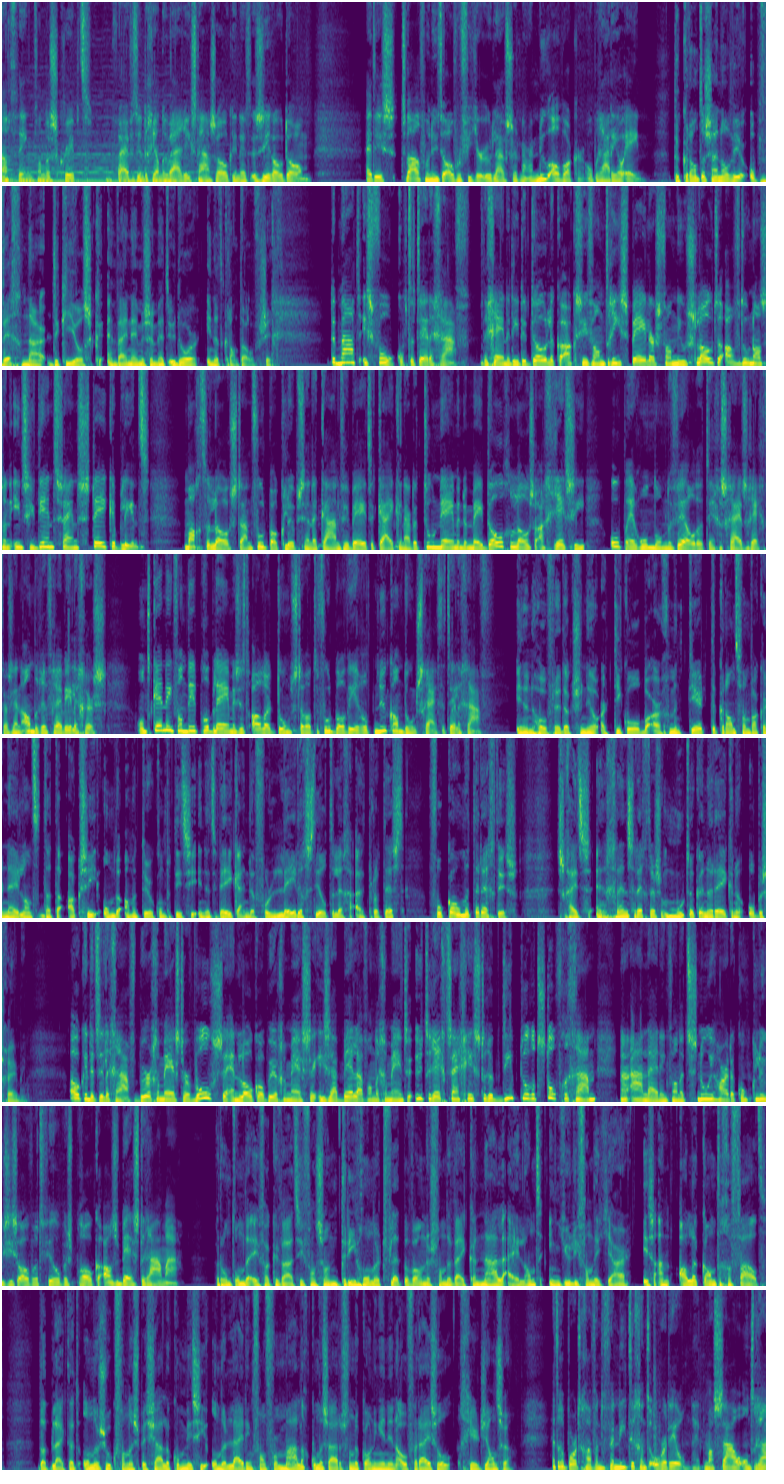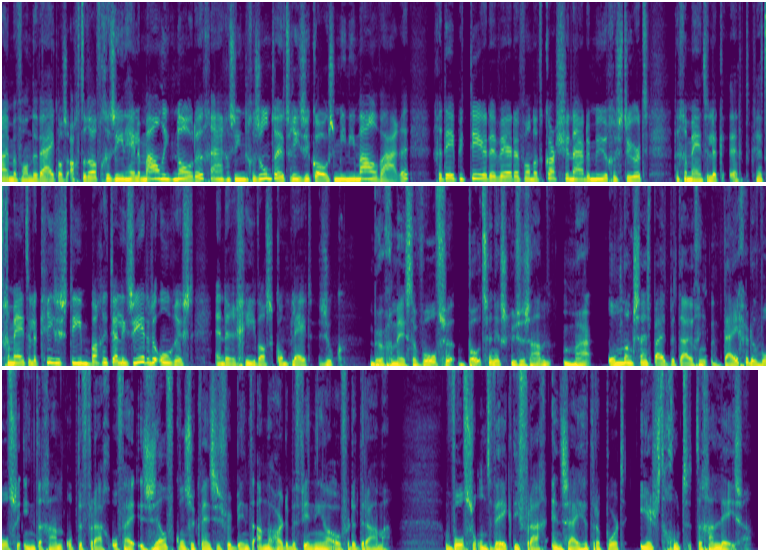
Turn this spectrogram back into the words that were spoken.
nothing. Van de script. Op 25 januari staan ze ook in het Zero Dome. Het is 12 minuten over 4 uur. Luistert naar Nu al wakker op Radio 1. De kranten zijn alweer op weg naar de kiosk... en wij nemen ze met u door in het krantenoverzicht. De maat is vol, op de Telegraaf. Degenen die de dodelijke actie van drie spelers van Nieuw Sloten afdoen als een incident zijn stekenblind. Machteloos staan voetbalclubs en de KNVB te kijken naar de toenemende meedogenloze agressie op en rondom de velden tegen scheidsrechters en andere vrijwilligers. Ontkenning van dit probleem is het allerdomste wat de voetbalwereld nu kan doen, schrijft de Telegraaf. In een hoofdredactioneel artikel beargumenteert de krant van Wakker Nederland... dat de actie om de amateurcompetitie in het weekende volledig stil te leggen uit protest... volkomen terecht is. Scheids- en grensrechters moeten kunnen rekenen op bescherming. Ook in de Telegraaf. Burgemeester Wolfsen en loco-burgemeester Isabella van de gemeente Utrecht... zijn gisteren diep door het stof gegaan... naar aanleiding van het snoeiharde conclusies over het veelbesproken asbestdrama. Rondom de evacuatie van zo'n 300 flatbewoners van de wijk Kanaleiland in juli van dit jaar is aan alle kanten gefaald. Dat blijkt uit onderzoek van een speciale commissie onder leiding van voormalig commissaris van de Koningin in Overijssel, Geert Jansen. Het rapport gaf een vernietigend oordeel. Het massaal ontruimen van de wijk was achteraf gezien helemaal niet nodig... aangezien gezondheidsrisico's minimaal waren. Gedeputeerden werden van het kastje naar de muur gestuurd. De gemeentelijk, het gemeentelijk crisisteam bagatelliseerde de onrust... en de regie was compleet zoek. Burgemeester Wolfsen bood zijn excuses aan, maar ondanks zijn spijtbetuiging weigerde Wolfsen in te gaan op de vraag of hij zelf consequenties verbindt aan de harde bevindingen over de drama. Wolfsen ontweek die vraag en zei het rapport eerst goed te gaan lezen.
